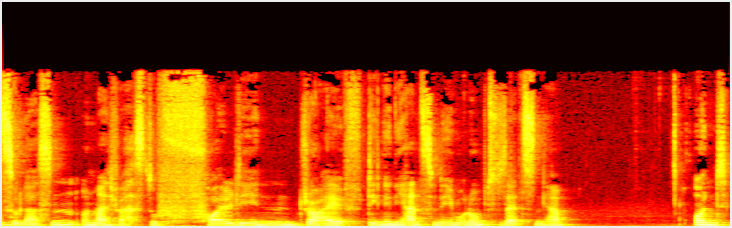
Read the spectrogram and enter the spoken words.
zu lassen und manchmal hast du voll den Drive, Dinge in die Hand zu nehmen und umzusetzen, ja. Und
